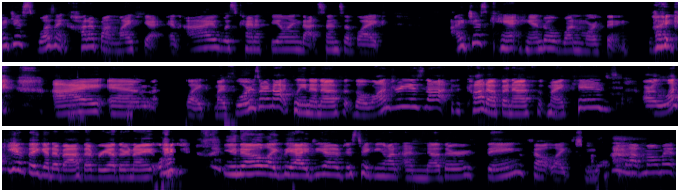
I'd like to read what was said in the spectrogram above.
I just wasn't caught up on life yet. And I was kind of feeling that sense of like, I just can't handle one more thing. Like, I am like my floors are not clean enough the laundry is not caught up enough my kids are lucky if they get a bath every other night like you know like the idea of just taking on another thing felt like too much at that moment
